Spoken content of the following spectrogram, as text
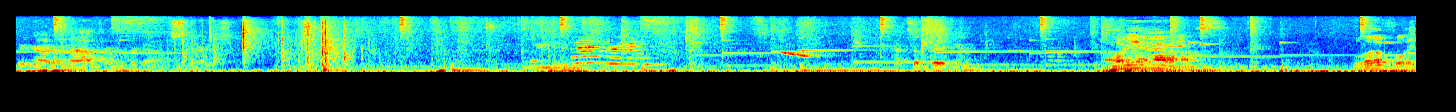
figure out a bathroom for downstairs. Here's your bathroom. That's a big one. Oh yeah. Lovely.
